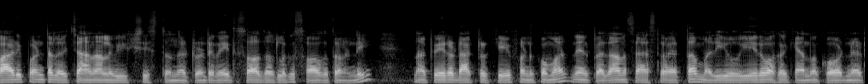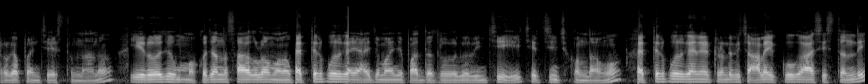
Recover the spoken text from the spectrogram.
పాడి పంటల ఛానల్ వీక్షిస్తున్నటువంటి రైతు సోదరులకు స్వాగతం అండి. నా పేరు డాక్టర్ కె ఫణ్ కుమార్ నేను ప్రధాన శాస్త్రవేత్త మరియు ఏరువాక కేంద్రం కోఆర్డినేటర్గా పనిచేస్తున్నాను. ఈరోజు మొక్కజొన్న సాగులో మనం కత్తెర పురుగు యాజమాన్య పద్ధతుల గురించి చర్చించుకుందాము. కత్తెర పురుగు అనేటువంటిది చాలా ఎక్కువగా ఆశిస్తుంది.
